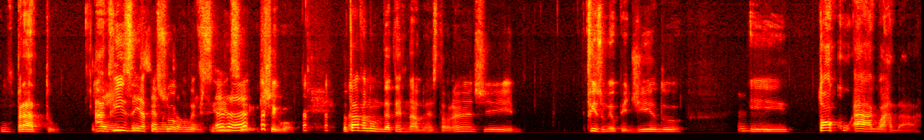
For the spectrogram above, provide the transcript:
um prato, Gente, avisem a é pessoa é com ruim. deficiência uhum. que chegou. Eu estava num determinado restaurante, fiz o meu pedido, uhum. e toco a aguardar.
